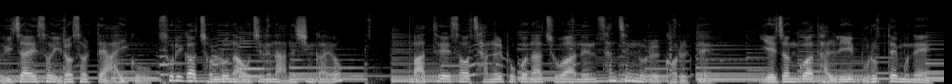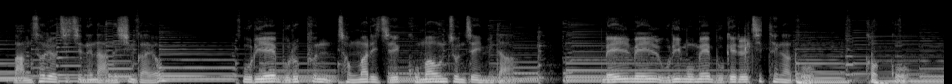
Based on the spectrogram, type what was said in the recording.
의자에서 일어설 때 아이고 소리가 절로 나오지는 않으신가요? 마트에서 장을 보거나 좋아하는 산책로를 걸을 때 예전과 달리 무릎 때문에 망설여지지는 않으신가요? 우리의 무릎은 정말이지 고마운 존재입니다. 매일매일 우리 몸의 무게를 지탱하고 걷고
